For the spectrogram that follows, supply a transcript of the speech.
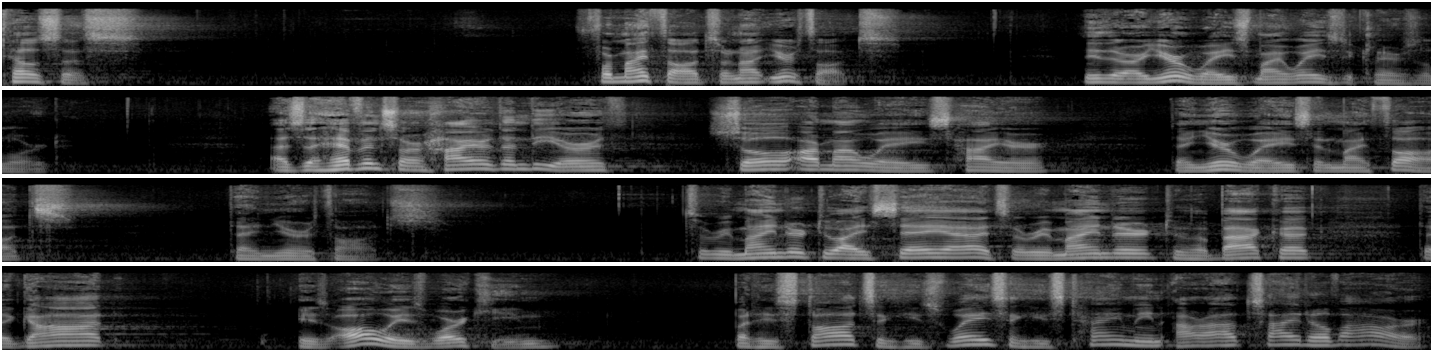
tells us For my thoughts are not your thoughts, neither are your ways my ways, declares the Lord. As the heavens are higher than the earth, so are my ways higher than your ways, and my thoughts than your thoughts. It's a reminder to Isaiah, it's a reminder to Habakkuk that God is always working, but his thoughts and his ways and his timing are outside of our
